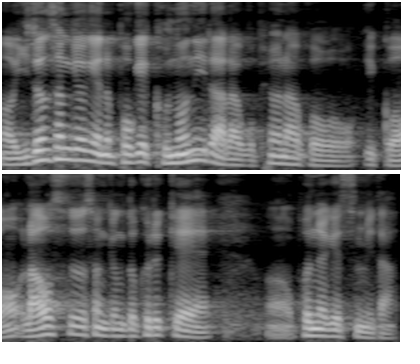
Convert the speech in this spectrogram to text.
어, 이전 성경에는 복의 근원이라고 표현하고 있고 라오스 성경도 그렇게 어, 번역했습니다.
